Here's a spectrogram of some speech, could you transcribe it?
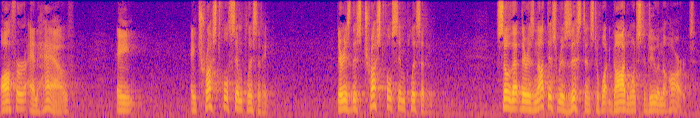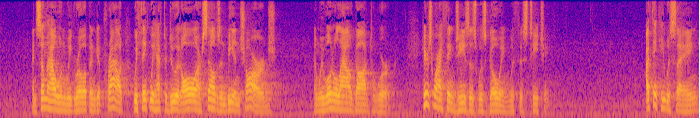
offer and have a, a trustful simplicity. There is this trustful simplicity so that there is not this resistance to what God wants to do in the heart. And somehow, when we grow up and get proud, we think we have to do it all ourselves and be in charge, and we won't allow God to work. Here's where I think Jesus was going with this teaching. I think he was saying,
